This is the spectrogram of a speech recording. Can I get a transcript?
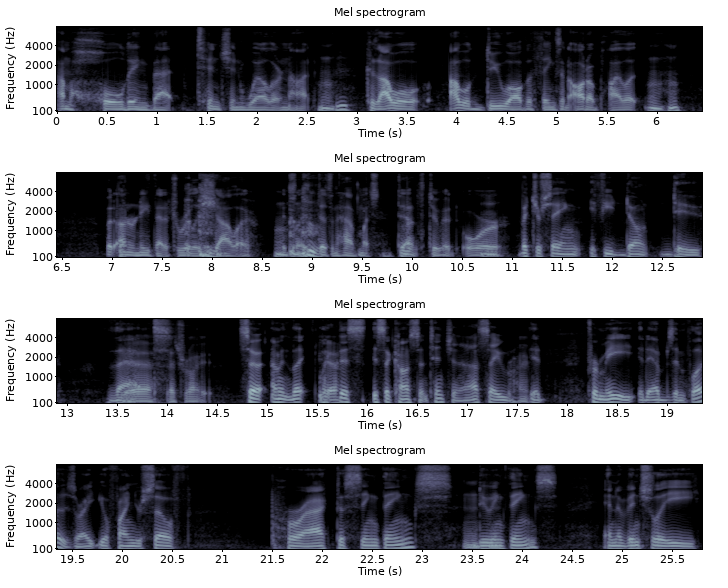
I'm holding that tension well or not. Mm-hmm. Because I will I will do all the things in autopilot, mm-hmm. but underneath that it's really shallow. It's like, it doesn't have much depth mm. to it. Or mm. But you're saying if you don't do that, yeah, that's right. So I mean, like, like Yeah. this, it's a constant tension, and I say Right. it for me. It ebbs and flows, right? You'll find yourself practicing things, mm-hmm. doing things, and eventually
